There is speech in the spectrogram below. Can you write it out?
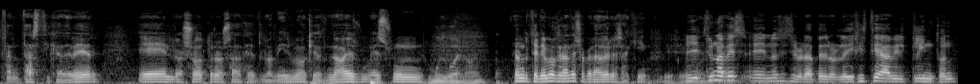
fantástica de ver, en los otros hace lo mismo, que no es, es un... Muy bueno, ¿eh? No, no, tenemos grandes operadores aquí. y tú una vez, eh, no sé si es verdad, Pedro, le dijiste a Bill Clinton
